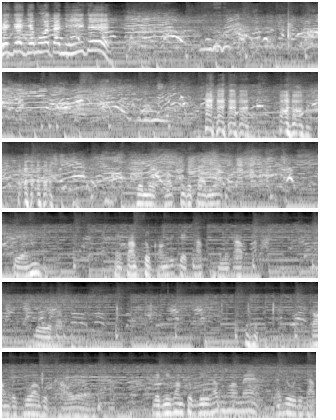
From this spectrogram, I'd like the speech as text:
เด็กๆอย่ามัวแต่หนีสิ สนุกครับกิจกรรมเนี้ยเสียงแห่งความสุขของเด็กๆครับเห็นไหมครับ ดูครับกล้องไปทั่วหุบเขาเลยครับ เด็กมีความสุขดีครับคุณพ่อแม่ แล้วดูดิครับ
